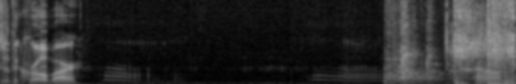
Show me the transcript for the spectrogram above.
To the crowbar. Oh no.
